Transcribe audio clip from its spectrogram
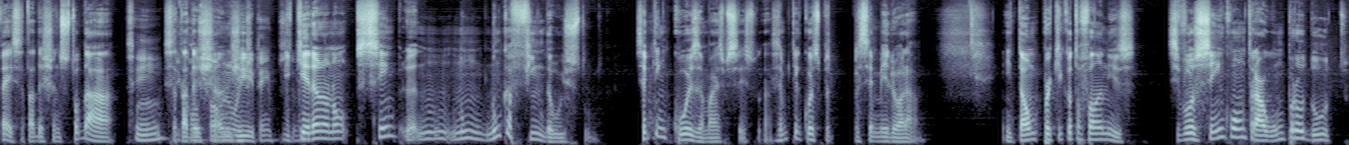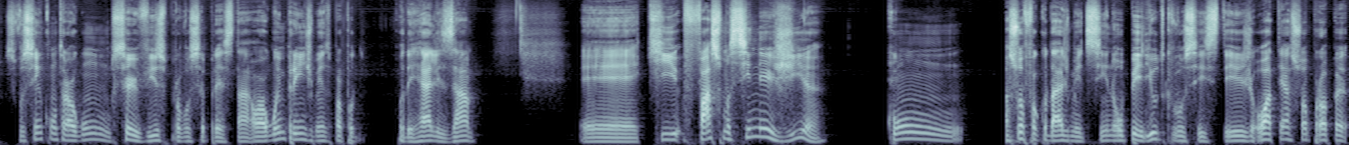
véi, você tá deixando de estudar, Sim. você tá deixando de. tempo, E querendo ou não, sempre. nu- Nunca finda o estudo. Sempre tem coisa mais pra você estudar. Sempre tem coisa pra pra você melhorar. Então, por que, que eu tô falando isso? Se você encontrar algum produto, se você encontrar algum serviço para você prestar, ou algum empreendimento para poder realizar, é, que faça uma sinergia com a sua faculdade de medicina, ou o período que você esteja, ou até a sua própria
